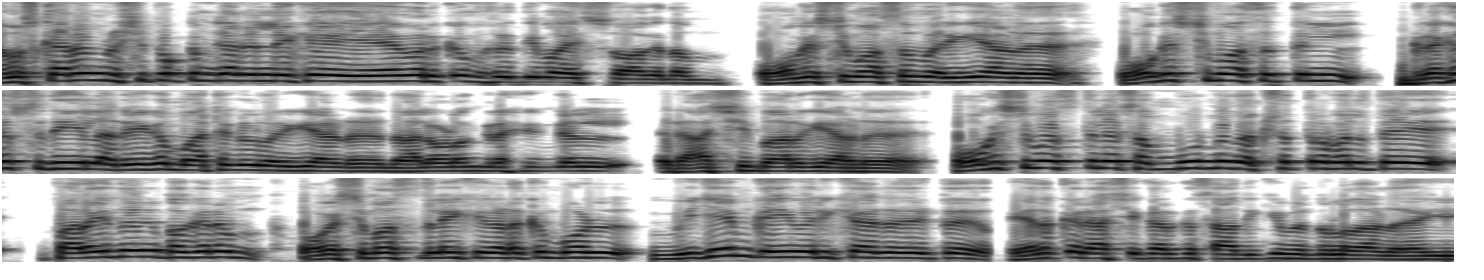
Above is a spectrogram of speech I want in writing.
നമസ്കാരം ഋഷിപ്പൊക്കം ചാനലിലേക്ക് ഏവർക്കും ഹൃദ്യമായ സ്വാഗതം. ഓഗസ്റ്റ് മാസം വരികയാണ്. ഓഗസ്റ്റ് മാസത്തിൽ ഗ്രഹസ്ഥിതിയിൽ അനേകം മാറ്റങ്ങൾ വരികയാണ്. നാലോളം ഗ്രഹങ്ങൾ രാശി മാറുകയാണ്. ഓഗസ്റ്റ് മാസത്തിലെ സമ്പൂർണ നക്ഷത്രഫലത്തെ പറയുന്നതിന് പകരം ഓഗസ്റ്റ് മാസത്തിലേക്ക് കടക്കുമ്പോൾ വിജയം കൈവരിക്കാനായിട്ട് ഏതൊക്കെ രാശിക്കാർക്ക് സാധിക്കും എന്നുള്ളതാണ് ഈ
